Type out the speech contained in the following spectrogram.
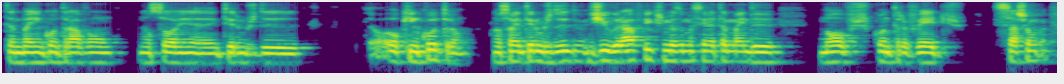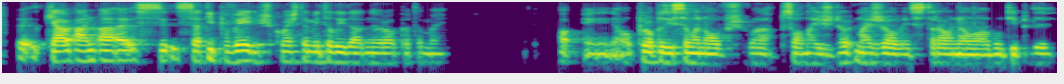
também encontravam, não só em, em termos de. ou que encontram, não só em termos de, de geográficos, mas uma cena também de novos contra velhos. Se acham que há, há, há se, se, há tipo velhos com esta mentalidade na Europa também, em, por oposição a novos, vá, pessoal mais, mais jovem, se terá ou não algum tipo de,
